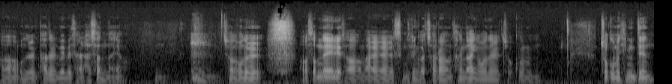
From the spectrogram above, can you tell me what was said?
어, 오늘 다들 매매 잘 하셨나요? 음, 저는 오늘 어, 썸네일에서 말씀드린 것처럼 상당히 오늘 조금 조금은 힘든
